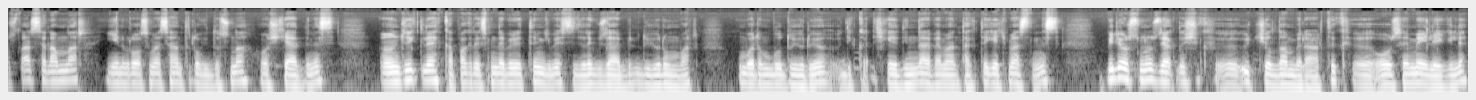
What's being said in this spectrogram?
Dostlar selamlar. Yeni bir Osman Central videosuna hoş geldiniz. Öncelikle kapak resminde belirttiğim gibi sizlere güzel bir duyurum var. Umarım bu duyuruyu dikkatli şekilde dinler ve hemen taktiğe geçmezsiniz. Biliyorsunuz yaklaşık 3 yıldan beri artık e, OSM ile ilgili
